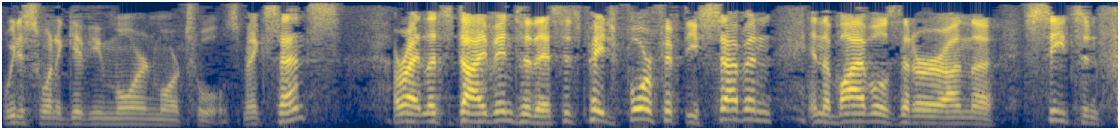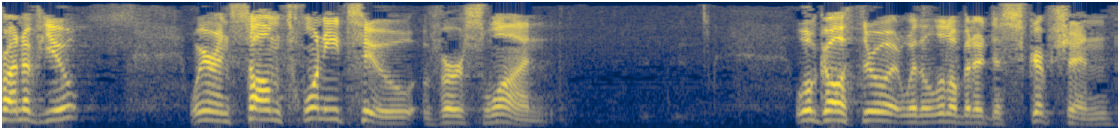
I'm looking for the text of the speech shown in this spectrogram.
We just want to give you more and more tools. Make sense? All right, let's dive into this. It's page 457 in the Bibles that are on the seats in front of you. We're in Psalm 22, verse 1. We'll go through it with a little bit of description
